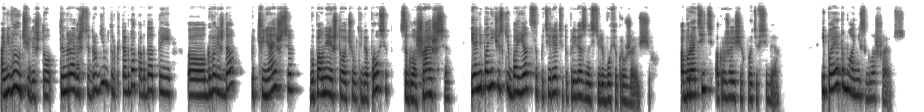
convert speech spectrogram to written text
Они выучили, что ты нравишься другим только тогда, когда ты э, говоришь «да», подчиняешься, выполняешь то, о чем тебя просят, соглашаешься. И они панически боятся потерять эту привязанность и любовь окружающих, обратить окружающих против себя. И поэтому они соглашаются.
